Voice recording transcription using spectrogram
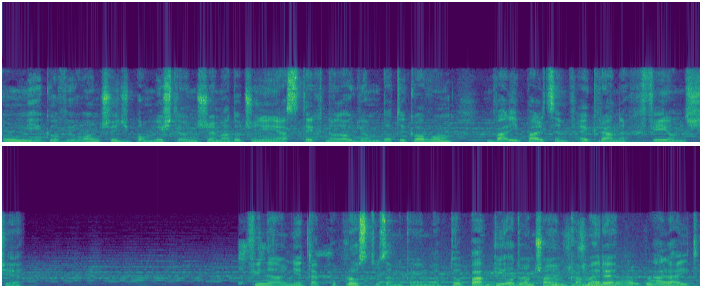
umie go wyłączyć, bo myśląc, że ma do czynienia z technologią dotykową, wali palcem w ekran, chwiejąc się. Finalnie tak po prostu zamykają laptopa i odłączają kamerę, a light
